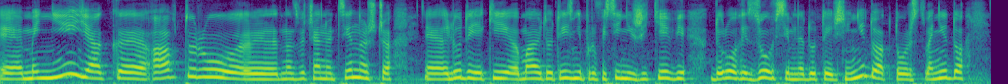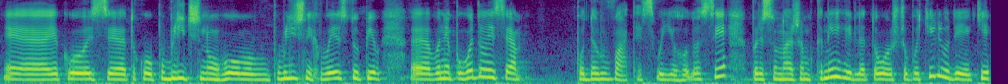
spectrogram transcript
е, мені, як е, автору, е, надзвичайно цінно, що люди, які мають от різні професійні життєві дороги, зовсім не дотичні ні до акторства, ні до якогось такого публічного публічних виступів, вони погодилися. Подарувати свої голоси персонажам книги для того, щоб оті люди, які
